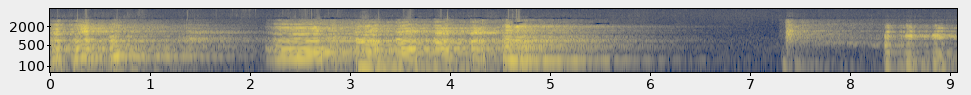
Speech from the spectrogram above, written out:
Thank you.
